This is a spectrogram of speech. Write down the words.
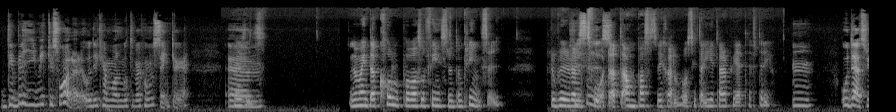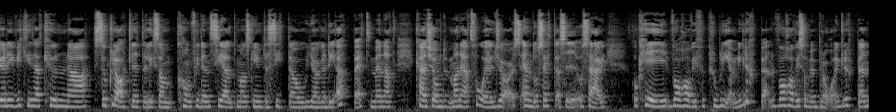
det blir mycket svårare och det kan vara en motivationssänkare. Ehm, Precis. När man inte har koll på vad som finns runt omkring sig. Då blir det väldigt Precis. svårt att anpassa sig själv och sitta i ett arbete efter det. Mm. Och där tror jag det är viktigt att kunna, såklart lite liksom konfidentiellt, man ska ju inte sitta och göra det öppet, men att kanske om man är två LJRs ändå sätta sig och så här. okej, vad har vi för problem i gruppen? Vad har vi som är bra i gruppen?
